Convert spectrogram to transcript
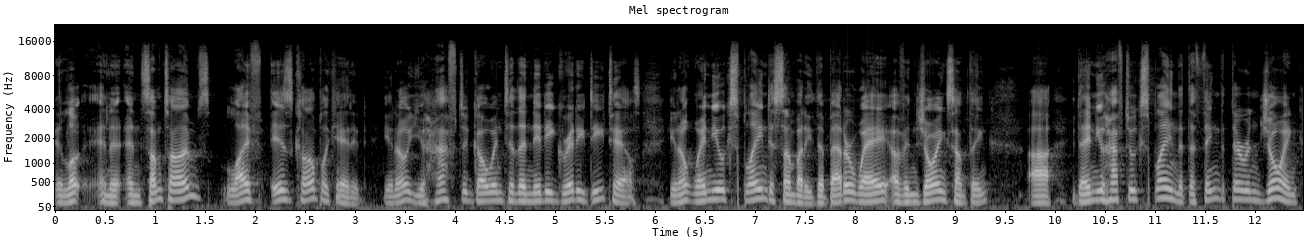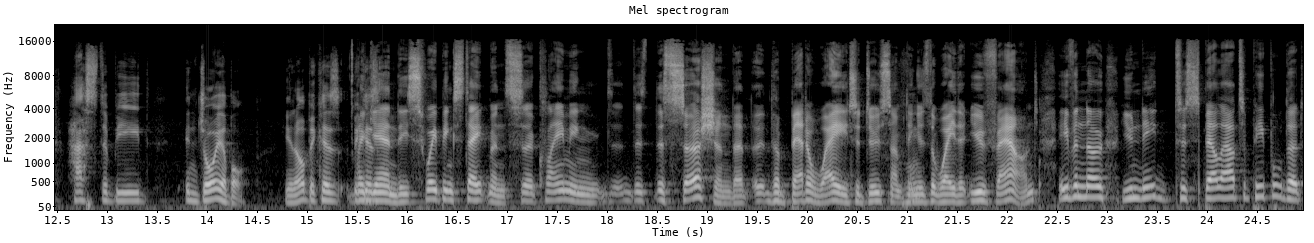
it look and and sometimes life is complicated. You know, you have to go into the nitty gritty details. You know, when you explain to somebody the better way of enjoying something, uh, then you have to explain that the thing that they're enjoying has to be enjoyable. You know, because because Again, these sweeping statements uh, claiming th- th- the assertion that uh, the better way to do something Mm-hmm. is the way that you found, even though you need to spell out to people that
